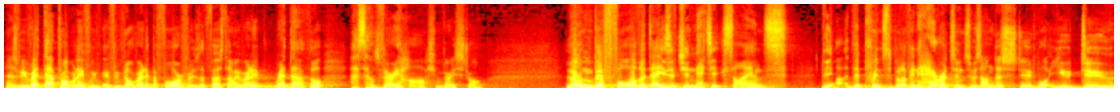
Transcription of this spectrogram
And as we read that, probably if, we, if we've not read it before, if it was the first time we read it, read that, I thought, that sounds very harsh and very strong. Long before the days of genetic science, the, uh, the principle of inheritance was understood. What you do,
